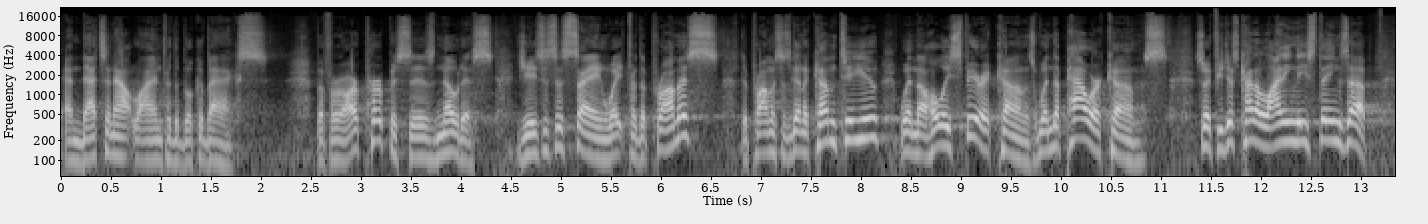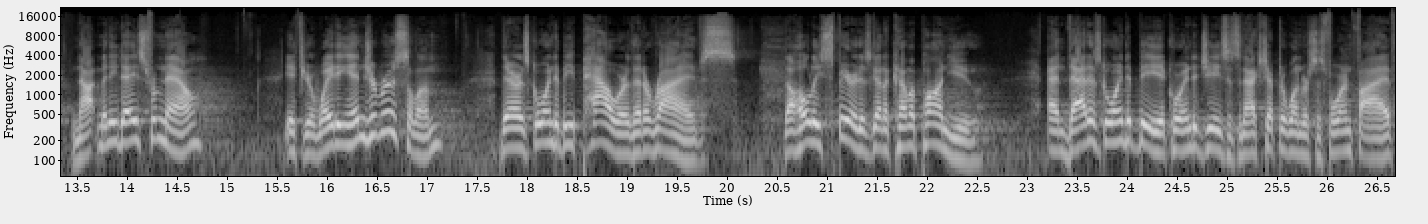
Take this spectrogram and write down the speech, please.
and that's an outline for the book of Acts. But for our purposes, notice, Jesus is saying, wait for the promise. The promise is going to come to you when the Holy Spirit comes, when the power comes. So if you're just kind of lining these things up, not many days from now, if you're waiting in Jerusalem, there is going to be power that arrives. The Holy Spirit is going to come upon you. And that is going to be, according to Jesus in Acts chapter 1, verses 4 and 5,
